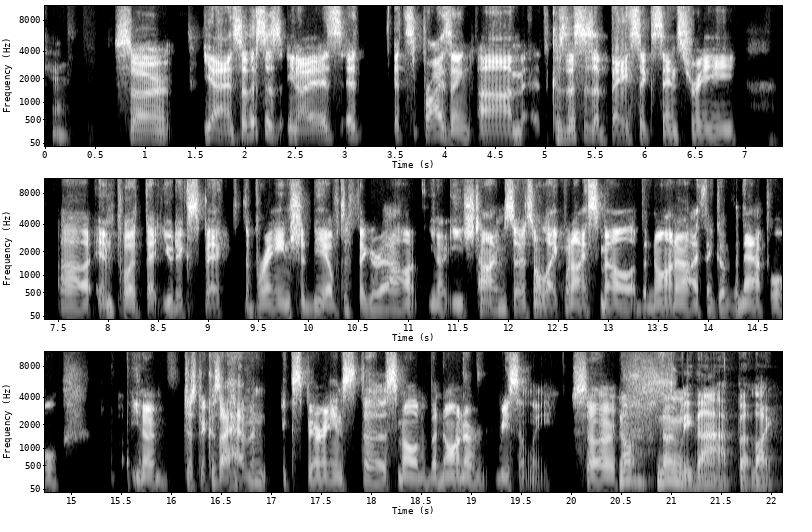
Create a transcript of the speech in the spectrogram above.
Okay. So yeah, and so this is you know it's it it's surprising because um, this is a basic sensory uh, input that you'd expect the brain should be able to figure out you know each time. So it's not like when I smell a banana, I think of an apple. You know, just because I haven't experienced the smell of a banana recently. So not not only that, but like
